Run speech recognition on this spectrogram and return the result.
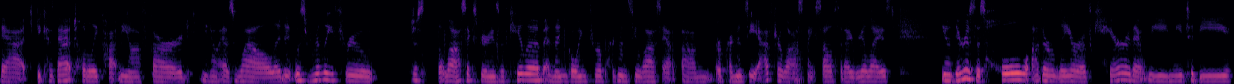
that because that totally caught me off guard, you know, as well. And it was really through just the loss experience with Caleb and then going through a pregnancy loss at, um, or pregnancy after loss myself that I realized, you know, there is this whole other layer of care that we need to be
